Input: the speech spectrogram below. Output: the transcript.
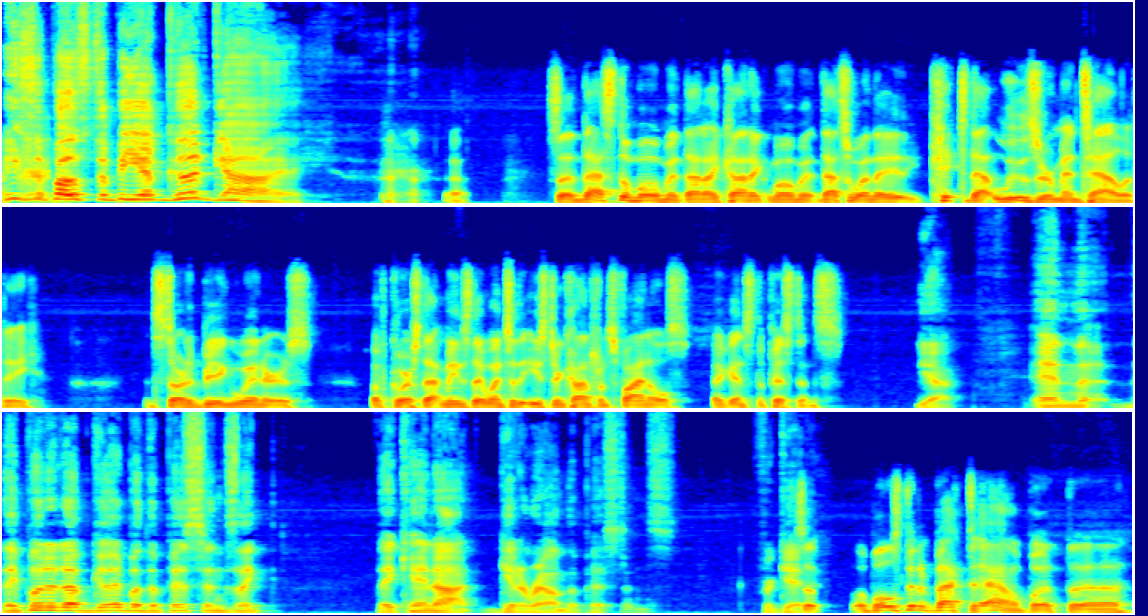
He's supposed to be a good guy. So that's the moment, that iconic moment. That's when they kicked that loser mentality and started being winners. Of course, that means they went to the Eastern Conference Finals against the Pistons. Yeah. And they put it up good, but the Pistons they they cannot get around the Pistons. Forget So it. the Bulls didn't back down, but the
